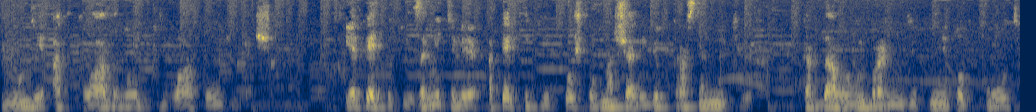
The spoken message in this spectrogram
люди откладывают дела в долгий ящик. И опять-таки, заметили, опять-таки, то, что вначале идет красной нитью, когда вы выбрали не, не тот путь,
